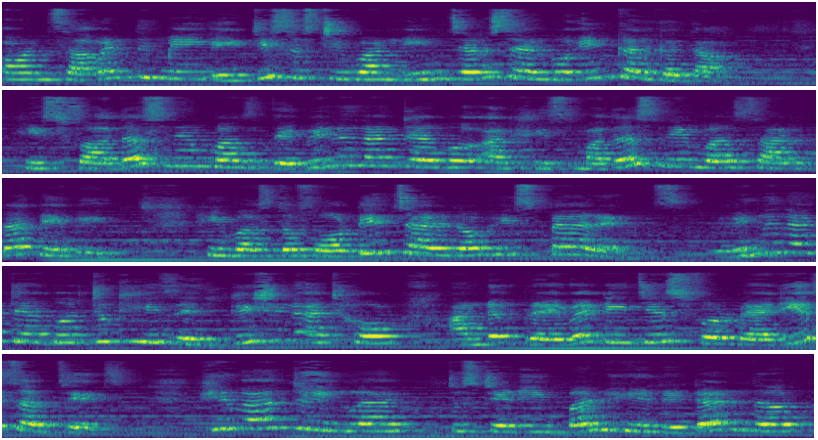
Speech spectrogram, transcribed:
on 7th May 1861 in Jorasanko in Calcutta. His father's name was Rabindranath Tagore and his mother's name was Sarada Devi. He was the 14th child of his parents. Rabindranath Tagore took his education at home under private teachers for various subjects. He went to England to study but he returned there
